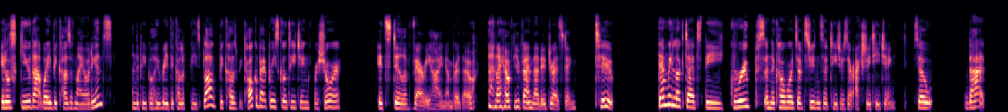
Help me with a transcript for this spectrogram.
it'll skew that way because of my audience and the people who read the Colourful Keys blog because we talk about preschool teaching for sure. It's still a very high number though, and I hope you found that interesting too. Then we looked at the groups and the cohorts of students that teachers are actually teaching. So that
